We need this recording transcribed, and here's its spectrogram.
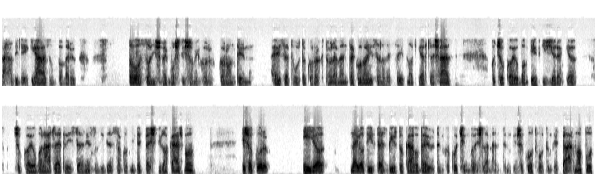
a vidéki házunkba, mert ők tavasszal is, meg most is, amikor karantén helyzet volt, akkor rögtön lementek oda, hiszen az egy szép nagy kertes ház, hogy sokkal jobban két kisgyerekkel sokkal jobban át lehet vészelni ezt az időszakot, mint egy pesti lakásban. És akkor így a negatív teszt birtokába beültünk a kocsinkba, és lementünk, és akkor ott voltunk egy pár napot,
